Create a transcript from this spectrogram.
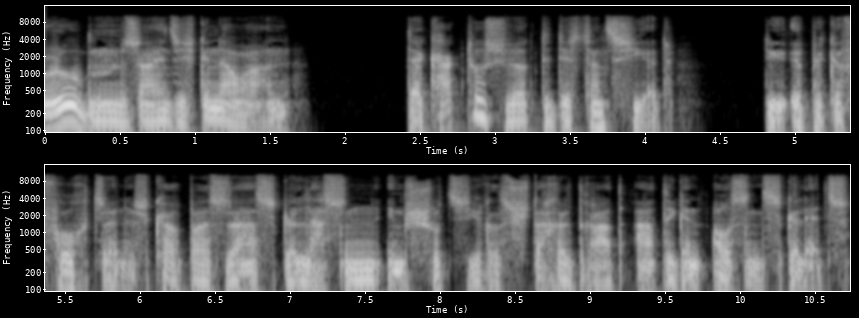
Ruben sah ihn sich genauer an. Der Kaktus wirkte distanziert. Die üppige Frucht seines Körpers saß gelassen im Schutz ihres stacheldrahtartigen Außenskeletts.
